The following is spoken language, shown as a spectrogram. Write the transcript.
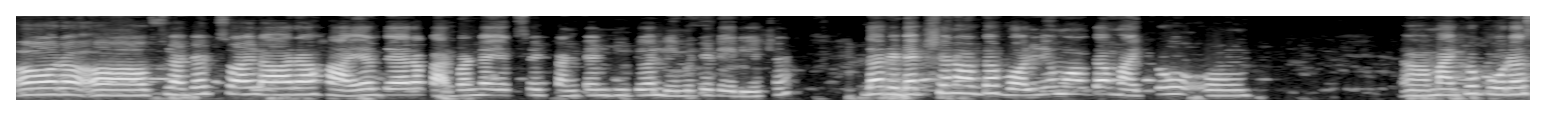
or uh, flooded soil are uh, higher their carbon dioxide content due to a limited aeration. The reduction of the volume of the micro uh, microporous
